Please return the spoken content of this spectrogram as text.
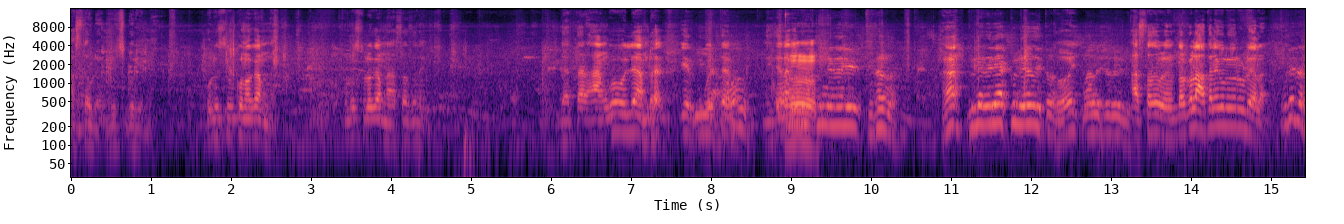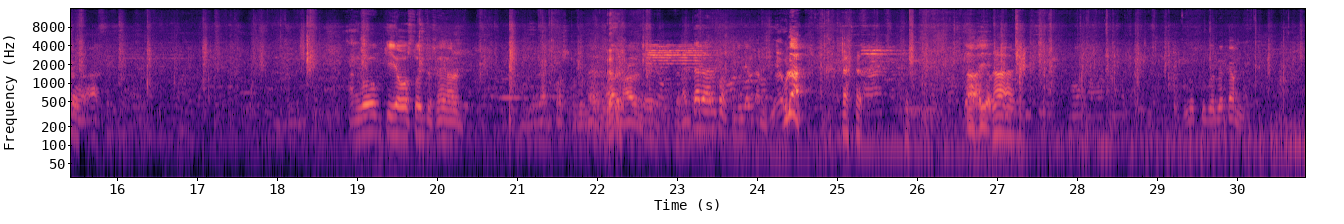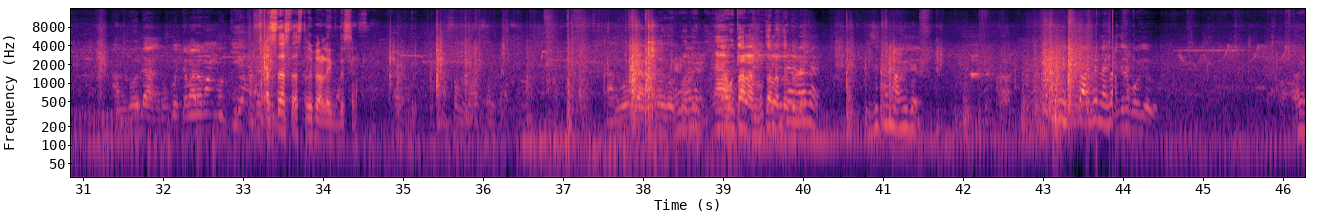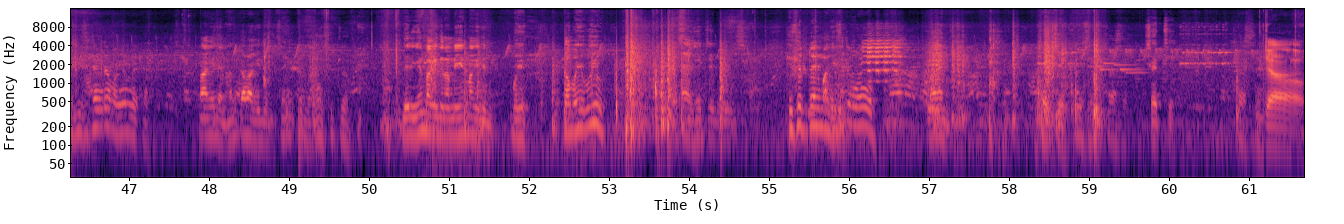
আস্তে উঠে ইউজ করি না তোর কোনো কাম নাই। তোর কাম না আস্তে আস্তে নাই যা তার আঙ্গ হইলে আমরা কি করতাম নিজে না হ্যাঁ? আস্তে আস্তে উঠে দরকার হাতালে গুলো করে উঠে এলাম আঙ্গ কি অবস্থা হইতেছে? কারণ কষ্ট করে উড়া তো করবে কাম নাই। আঙ্গ হইলে আঙ্গ করতে পারো আঙ্গ কি আস্তে আস্তে আস্তে ওইটা তো যাব। ভাঙি দেন হালকা ভাঙি দেন। সেই একটু ভাঙো শিখলাম দেন ইয়ে ভাঙি দেন আপনি ইয়ে ভাঙি দেন। বইও। না বইও বইও। হ্যাঁ হিসেব ট্যাঙ্ক ভাঙি লাইন সেচ্ছে সেচ্ছে যাও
